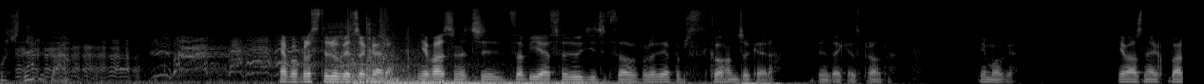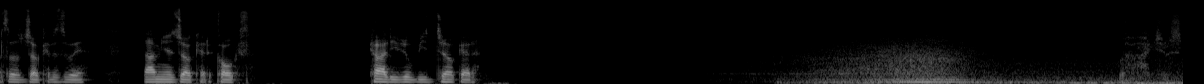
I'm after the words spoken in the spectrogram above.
What's that about? Ja po prostu lubię Jokera. Nieważne, czy zabija sobie ludzi, czy co, ja po prostu kocham Jokera. Taka jest prawda. Nie mogę. Nieważne, jak bardzo Joker zły. Dla mnie Joker, Cox. Kali lubi Joker. Well, I just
